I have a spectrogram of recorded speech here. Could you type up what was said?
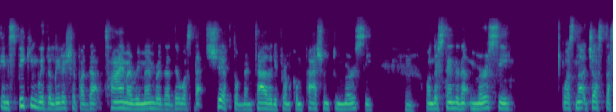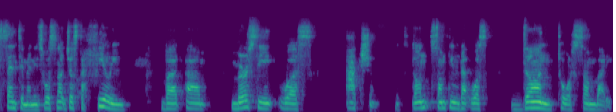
in speaking with the leadership at that time, I remember that there was that shift of mentality from compassion to mercy, hmm. understanding that mercy was not just a sentiment, it was not just a feeling, but um, mercy was action. It's done something that was done towards somebody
